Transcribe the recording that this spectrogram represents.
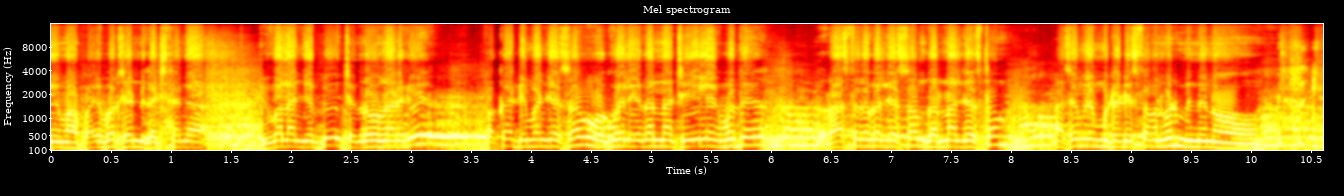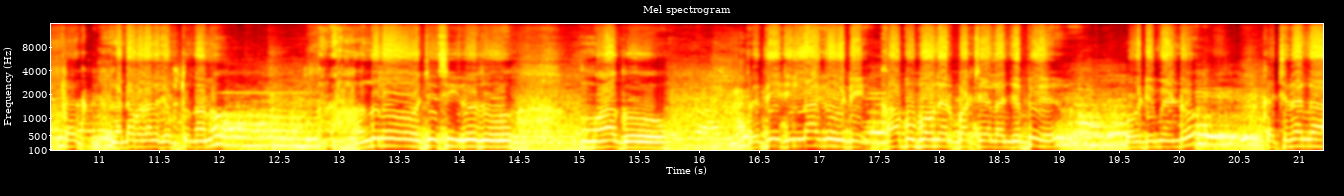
మేము ఆ ఫైవ్ పర్సెంట్ ఖచ్చితంగా ఇవ్వాలని చెప్పి చంద్రబాబు నాయుడుకి పక్కా డిమాండ్ చేస్తాం. ఒకవేళ ఏదన్నా చేయలేకపోతే రాస్తారోకలు చేస్తాం ధర్నాలు చేస్తాం అసెంబ్లీ ముట్టడిస్తామని కూడా నేను గంటపదంగా చెప్తున్నాను. అందులో వచ్చేసి ఈరోజు మాకు ప్రతి జిల్లాకి ఒకటి కాపు భవన్ ఏర్పాటు చేయాలని చెప్పి ఒక డిమాండ్. ఖచ్చితంగా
